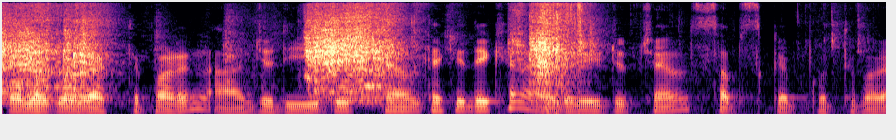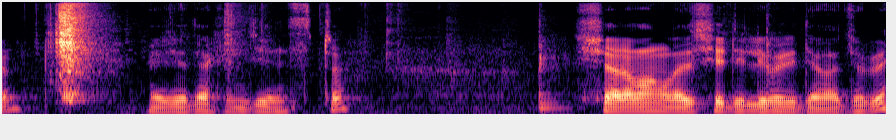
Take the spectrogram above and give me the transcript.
ফলো করে রাখতে পারেন। আর যদি ইউটিউব চ্যানেল থেকে দেখেন, আমাদের ইউটিউব চ্যানেল সাবস্ক্রাইব করতে পারেন। এই যে দেখেন জিন্সটা। সারা বাংলাদেশে ডেলিভারি দেওয়া যাবে।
